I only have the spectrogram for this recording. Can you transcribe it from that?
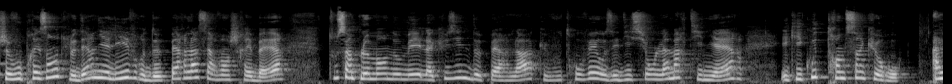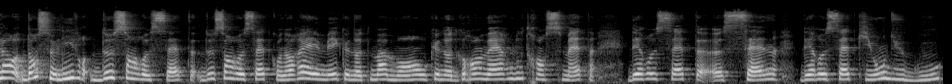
je vous présente le dernier livre de Perla Servan-Schreiber, tout simplement nommé La cuisine de Perla, que vous trouvez aux éditions La Martinière et qui coûte 35 euros. Alors, dans ce livre, 200 recettes, 200 recettes qu'on aurait aimé que notre maman ou que notre grand-mère nous transmettent, des recettes euh, saines, des recettes qui ont du goût,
